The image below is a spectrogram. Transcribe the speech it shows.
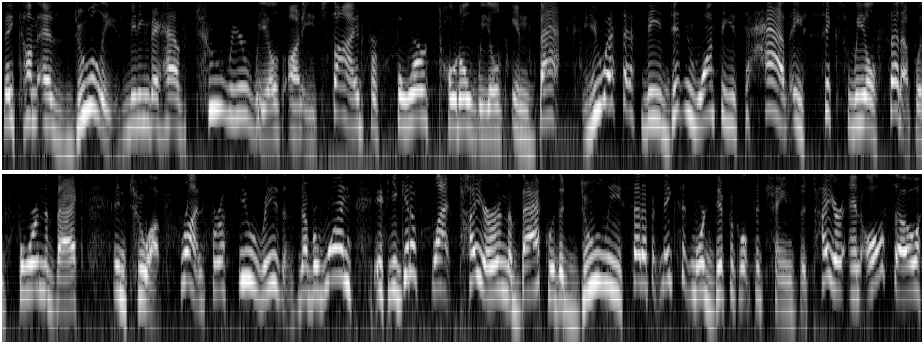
they come as dualies, meaning they have two rear wheels on each side for four total wheels in back. USSV didn't want these to have a six wheel setup with four in the back and two up front for a few reasons. Number one, if you get a flat tire in the back with a dually setup, it makes it more difficult to change the tire. And also,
